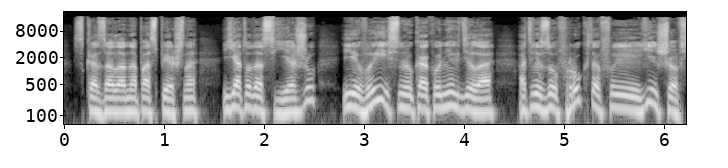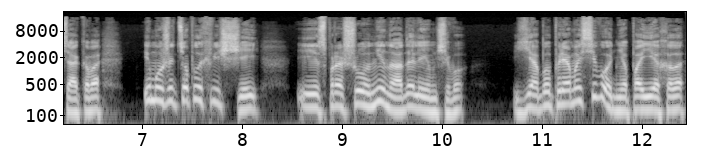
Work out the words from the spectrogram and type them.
— сказала она поспешно, — «я туда съезжу и выясню, как у них дела, отвезу фруктов и еще всякого, и, может, теплых вещей, и спрошу, не надо ли им чего. Я бы прямо сегодня поехала,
